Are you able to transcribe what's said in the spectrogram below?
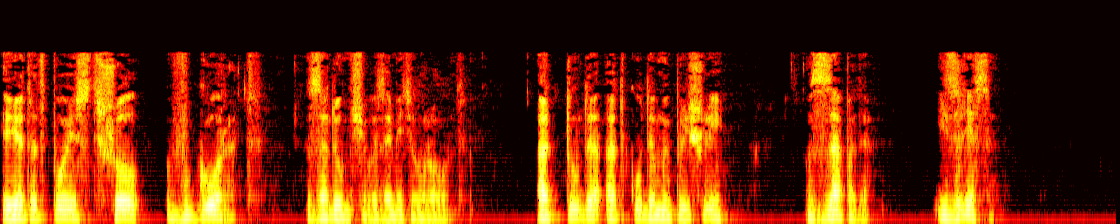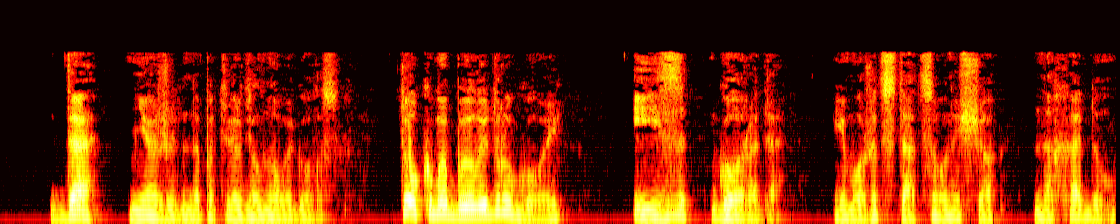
«И этот поезд шел в город», — задумчиво заметил Роланд. «Оттуда, откуда мы пришли, с запада. из леса. Да, неожиданно подтвердил новый голос. Токма был и другой, из города, и может статься он еще на ходу.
